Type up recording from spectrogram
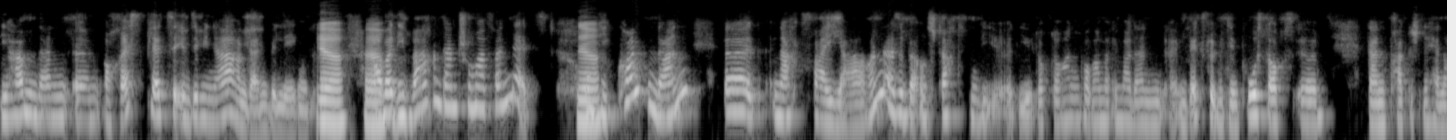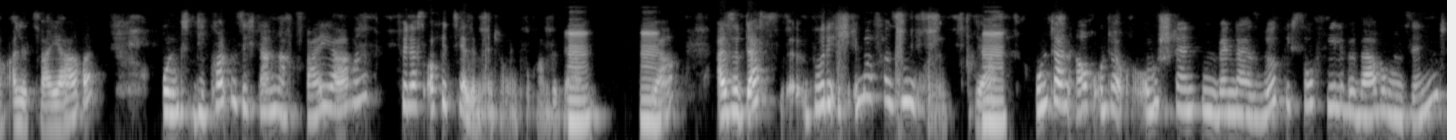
die haben dann ähm, auch Restplätze in Seminaren dann belegen können. Ja, ja. Aber die waren dann schon mal vernetzt. Ja. Und die konnten dann äh, nach zwei Jahren, also bei uns starteten die, die Doktorandenprogramme immer dann im Wechsel mit den Postdocs, äh, dann praktisch nachher noch alle zwei Jahre. Und die konnten sich dann nach zwei Jahren für das offizielle Mentoring-Programm bewerben. Mhm. Ja, also das äh, würde ich immer versuchen. Ja? Mhm. Und dann auch unter Umständen, wenn da wirklich so viele Bewerbungen sind,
